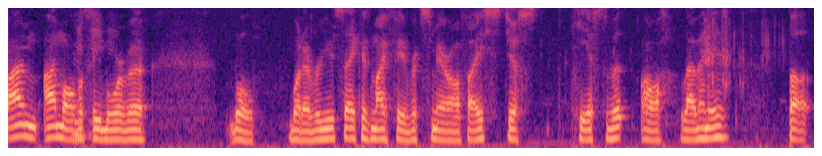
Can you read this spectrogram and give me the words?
I'm I'm obviously more of a, well, whatever you say, because my favorite Smirnoff Ice, just taste of it, oh, lemonade. But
